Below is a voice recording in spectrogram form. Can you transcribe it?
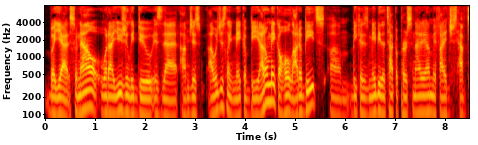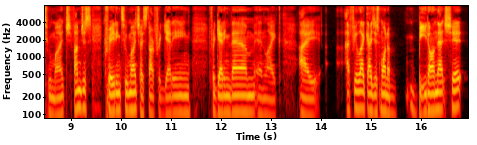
but yeah, so now what I usually do is that I'm just I would just like make a beat. I don't make a whole lot of beats um, because maybe the type of person I am, if I just have too much, if I'm just creating too much, I start forgetting forgetting them, and like I I feel like I just want to beat on that shit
